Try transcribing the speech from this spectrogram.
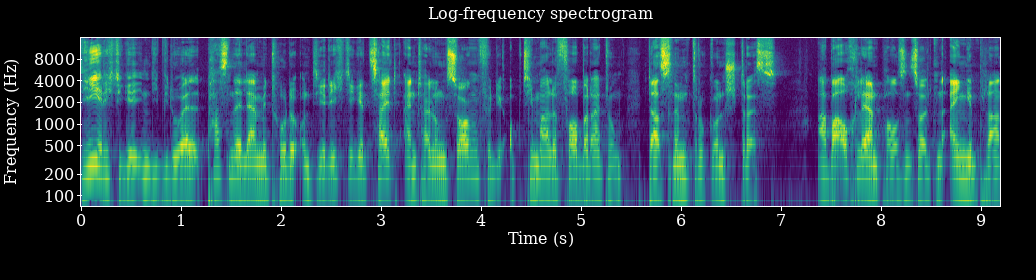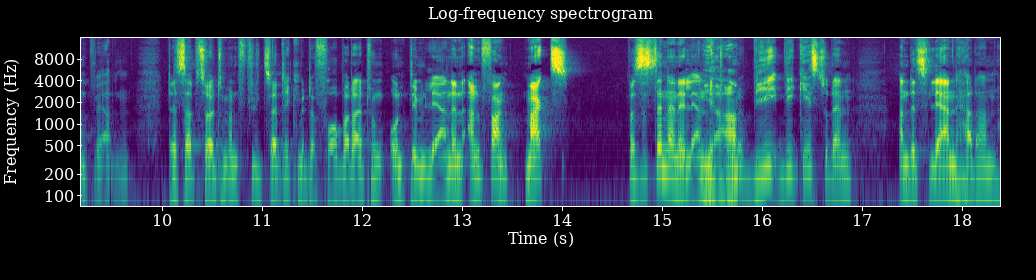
die richtige individuell passende Lernmethode und die richtige Zeiteinteilung sorgen für die optimale Vorbereitung. Das nimmt Druck und Stress. Aber auch Lernpausen sollten eingeplant werden. Deshalb sollte man frühzeitig mit der Vorbereitung und dem Lernen anfangen. Max, was ist denn deine Lernmethode? Ja? Wie, wie gehst du denn an das Lernen heran?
